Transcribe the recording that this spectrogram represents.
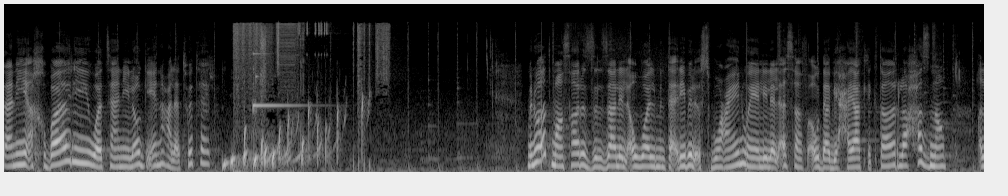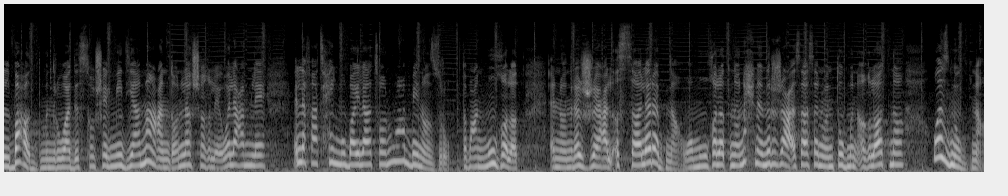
تاني أخباري وتاني log in على تويتر. من وقت ما صار الزلزال الأول من تقريبا أسبوعين ويلي للأسف أودى بحياة الكتار لاحظنا البعض من رواد ال social media ما عندهم لا شغلة ولا عملة. إلا فاتحين موبايلاتهم وعم بينظروا. طبعا مو غلط إنه نرجع القصة لربنا ومو غلط إنه نحن نرجع أساسا ونتوب من أغلاطنا وذنوبنا.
